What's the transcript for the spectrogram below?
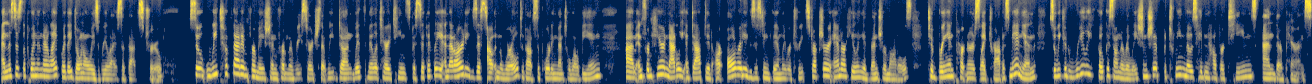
And this is the point in their life where they don't always realize that that's true. So we took that information from the research that we've done with military teens specifically, and that already exists out in the world about supporting mental well being. Um, and from here, Natalie adapted our already existing family retreat structure and our healing adventure models to bring in partners like Travis Manion so we could really focus on the relationship between those hidden helper teens and their parents.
